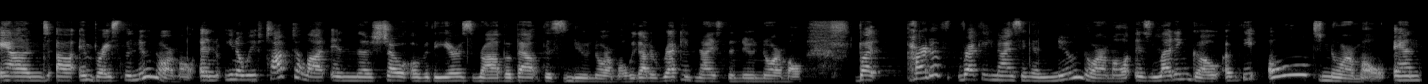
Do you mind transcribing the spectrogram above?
and uh, embrace the new normal. And, you know, we've talked a lot in the show over the years, Rob, about this new normal. We got to recognize the new normal. But part of recognizing a new normal is letting go of the old normal. And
